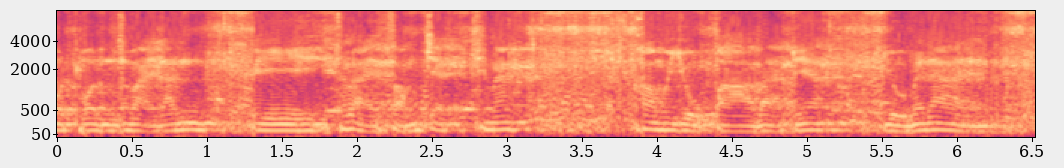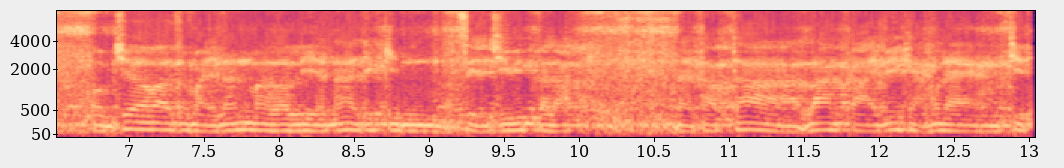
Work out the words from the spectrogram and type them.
อดทนสมัยนั้น ปีเท่าไหร่สองเจ็ดใช่ไหมเข้ามาอยู่ป่าแบบเนี้ยอยู่ไม่ได้ ผมเชื่อว่าสมัยนั้นมาลาเรียน่าจะกินเสียชีวิตไปแล้วนะครับ ถ้าร่างกายไม่แข็งแรงจิต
